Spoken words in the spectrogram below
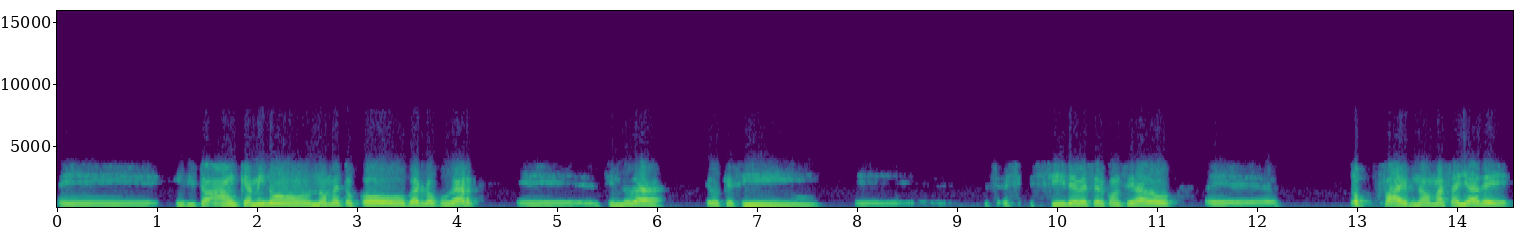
insisto, aunque a mí no, no me tocó verlo jugar, sin duda creo que sí, eh, sí debe ser considerado eh, top five, ¿no? Más allá de,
